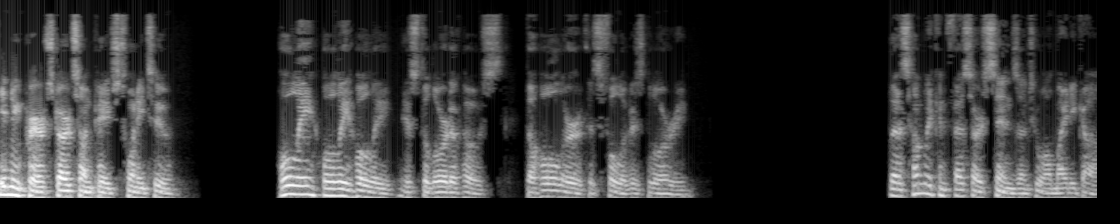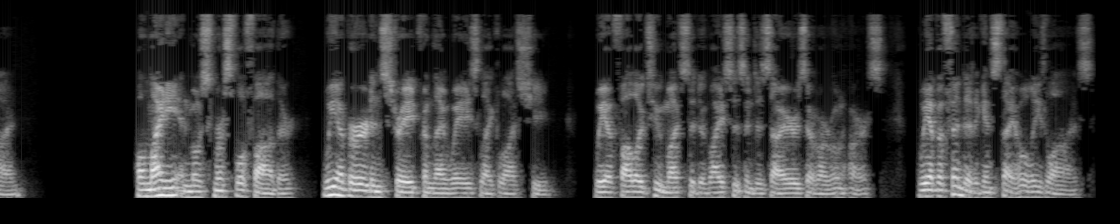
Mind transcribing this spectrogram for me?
Evening prayer starts on page 22. Holy, holy, holy is the Lord of hosts. The whole earth is full of his glory. Let us humbly confess our sins unto Almighty God. Almighty and most merciful Father, we have erred and strayed from thy ways like lost sheep. We have followed too much the devices and desires of our own hearts. We have offended against thy holy laws.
